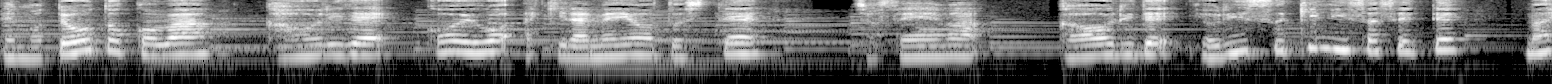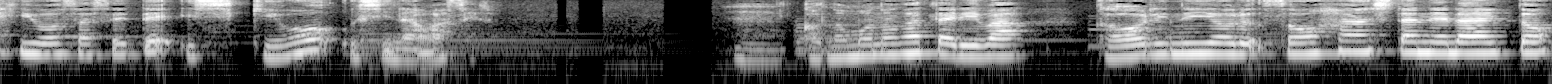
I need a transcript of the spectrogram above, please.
でモテ男は香りで恋を諦めようとして女性は香りでより好きにさせて麻痺をさせて意識を失わせる、うん、この物語は香りによる相反した狙いと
